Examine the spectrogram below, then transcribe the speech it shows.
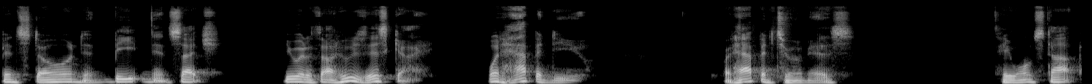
been stoned and beaten and such. You would have thought, who's this guy? What happened to you? What happened to him is he won't stop.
